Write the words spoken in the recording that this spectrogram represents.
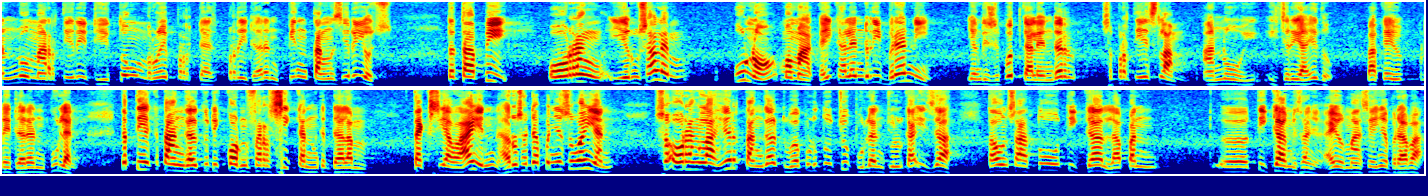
Anno Martiri dihitung mulai peredaran bintang Sirius. Tetapi orang Yerusalem kuno memakai kalender Ibrani yang disebut kalender seperti Islam, Anno Hijriah itu, pakai peredaran bulan. Ketika tanggal itu dikonversikan ke dalam teks yang lain harus ada penyesuaian. Seorang lahir tanggal 27 bulan Julkaizah tahun 1383 e, misalnya. Ayo masihnya berapa?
